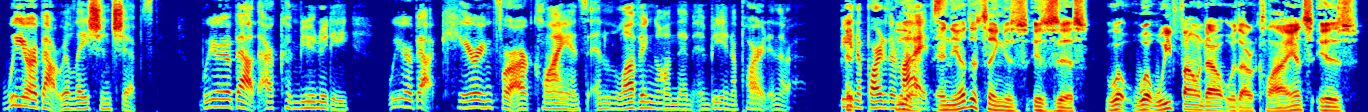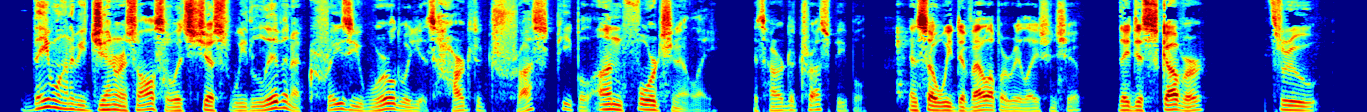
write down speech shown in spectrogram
we are about relationships. We are about our community. We are about caring for our clients and loving on them and being a part in their being a part of their Yeah, lives. And the other thing is is this: what what we found out with our clients is they want to be generous. Also, it's just we live in a crazy world where it's hard to trust people. Unfortunately, it's hard to trust people, and so we develop a relationship. They discover through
